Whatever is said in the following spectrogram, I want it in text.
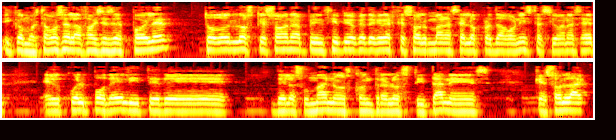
Y como estamos en la fase de spoiler, todos los que son al principio que te crees que son van a ser los protagonistas y van a ser el cuerpo de élite de, de los humanos contra los titanes, que son la,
